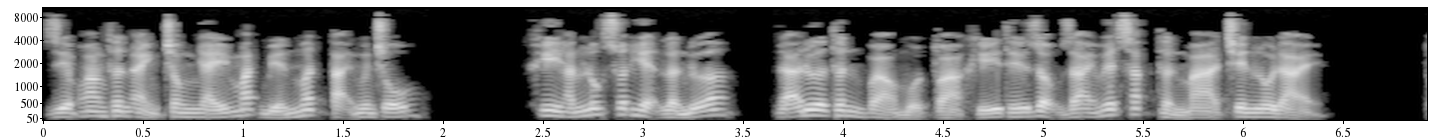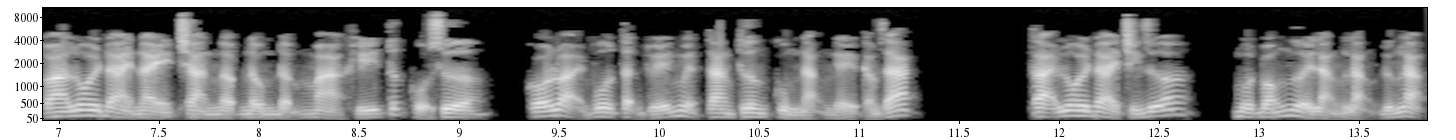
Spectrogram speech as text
diệp hoang thân ảnh trong nháy mắt biến mất tại nguyên chỗ. Khi hắn lúc xuất hiện lần nữa, đã đưa thân vào một tòa khí thế rộng rãi huyết sắc thần ma trên lôi đài. Tòa lôi đài này tràn ngập nồng đậm mà khí tức cổ xưa, có loại vô tận thuế nguyệt tang thương cùng nặng nề cảm giác. Tại lôi đài chính giữa một bóng người lặng lặng đứng lặng.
